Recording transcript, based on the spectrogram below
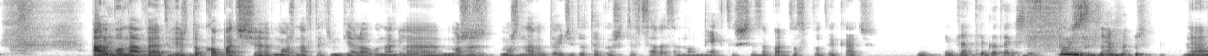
Albo mhm. nawet, wiesz, dokopać się można w takim dialogu, nagle może, może nawet dojdzie do tego, że ty wcale ze mną nie chcesz się za bardzo spotykać. I dlatego tak się spóźniam. Nie?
